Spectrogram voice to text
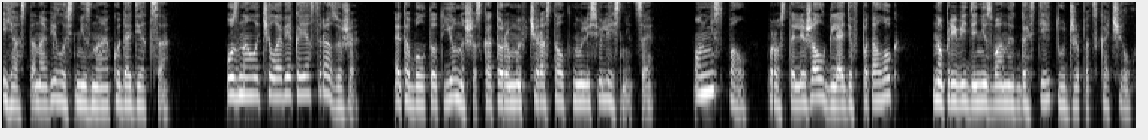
я остановилась, не зная, куда деться. Узнала человека я сразу же. Это был тот юноша, с которым мы вчера столкнулись у лестницы. Он не спал, просто лежал, глядя в потолок, но при виде незваных гостей тут же подскочил.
